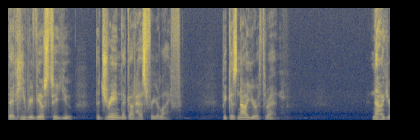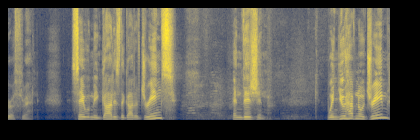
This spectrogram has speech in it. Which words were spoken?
that He reveals to you the dream that God has for your life. Because now you're a threat. Now you're a threat. Say it with me God is the God of dreams and vision. When you have no dream,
